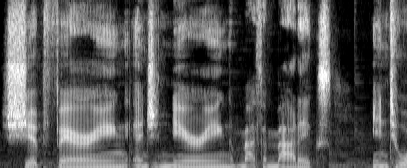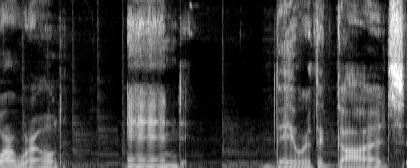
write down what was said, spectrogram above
shipfaring, engineering, mathematics into our world, and they were the gods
